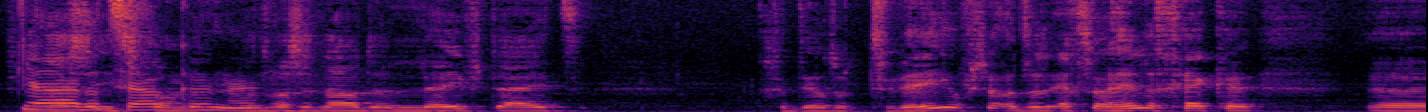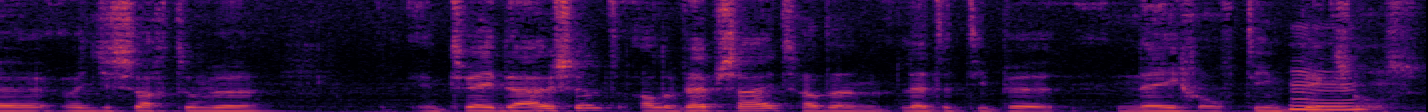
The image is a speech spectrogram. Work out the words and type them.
Dus ja, dat zou van, kunnen. Wat was het nou, de leeftijd gedeeld door twee of zo? Het was echt zo'n hele gekke... Uh, want je zag toen we in 2000, alle websites hadden een lettertype 9 of 10 Mhm. pixels.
